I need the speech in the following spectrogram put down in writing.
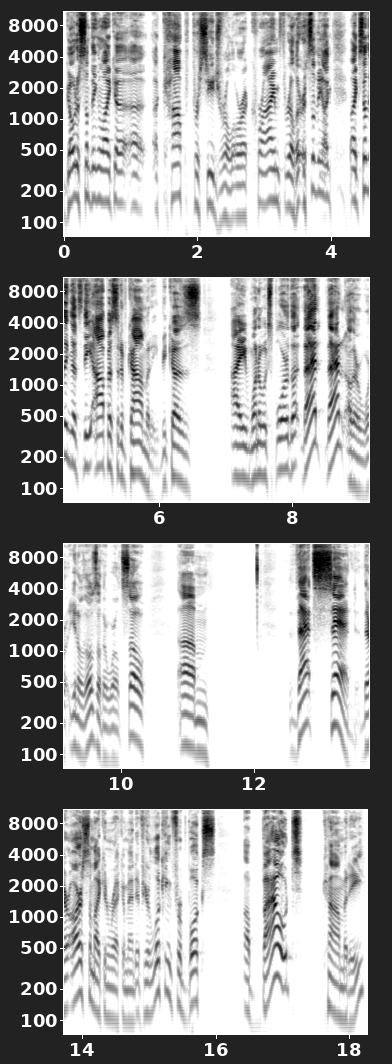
go to something like a, a, a cop procedural or a crime thriller or something like like something that's the opposite of comedy because I want to explore that that that other world, you know, those other worlds. So, um, that said, there are some I can recommend. If you're looking for books about comedy,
